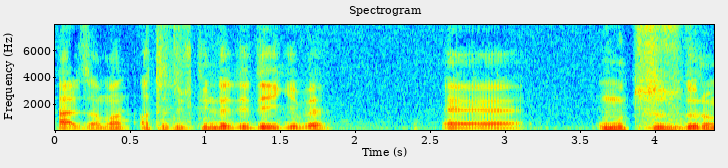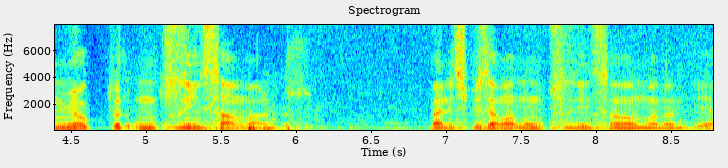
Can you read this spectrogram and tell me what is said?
Her zaman Atatürk'ün de dediği gibi e, umutsuz durum yoktur, umutsuz insan vardır. Ben hiçbir zaman umutsuz insan olmadım diye.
